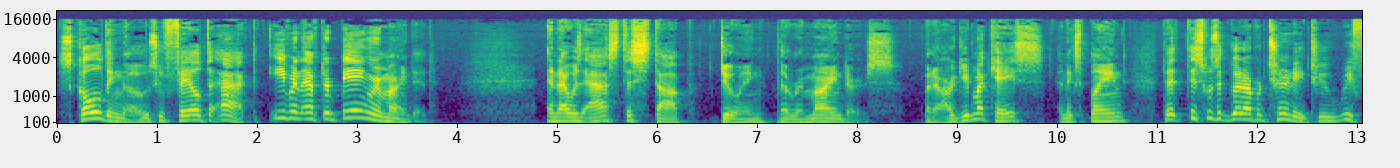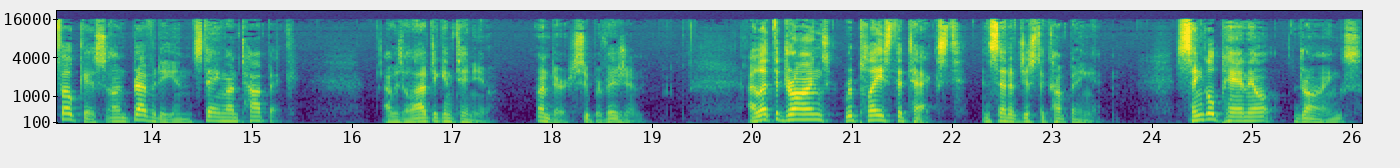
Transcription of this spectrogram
scolding those who failed to act, even after being reminded and I was asked to stop doing the reminders. But I argued my case and explained that this was a good opportunity to refocus on brevity and staying on topic. I was allowed to continue, under supervision. I let the drawings replace the text instead of just accompanying it. Single panel drawings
